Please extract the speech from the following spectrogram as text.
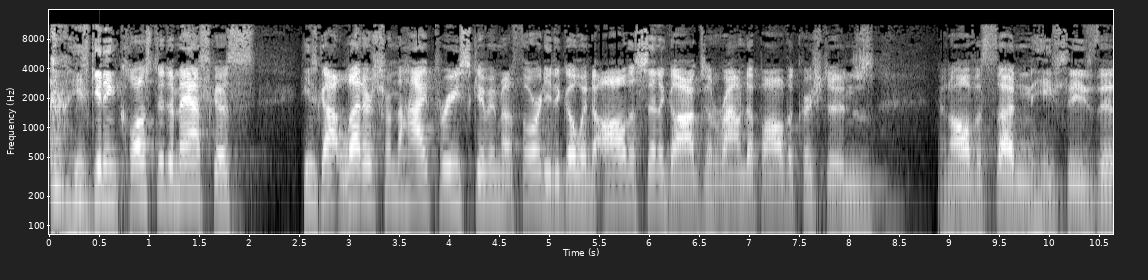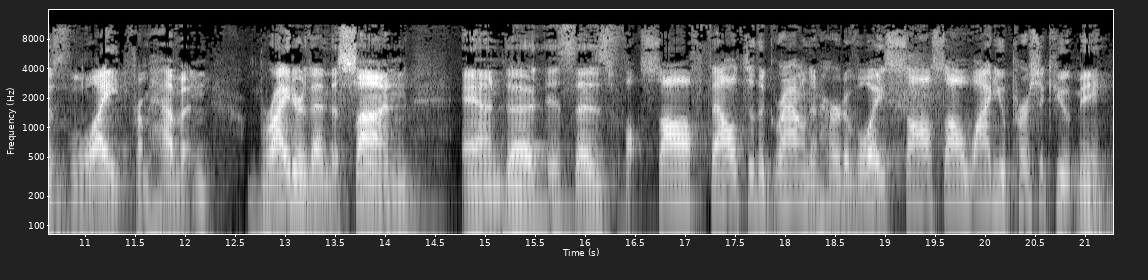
He's getting close to Damascus. He's got letters from the high priest giving him authority to go into all the synagogues and round up all the Christians and all of a sudden, he sees this light from heaven, brighter than the sun. And uh, it says, Saul fell to the ground and heard a voice Saul, Saul, why do you persecute me?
